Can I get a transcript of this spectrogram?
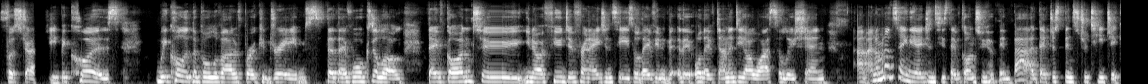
for strategy because we call it the boulevard of broken dreams that they've walked along. They've gone to you know a few different agencies or they've or they've done a diy solution. Um, and i'm not saying the agencies they've gone to have been bad. They've just been strategic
